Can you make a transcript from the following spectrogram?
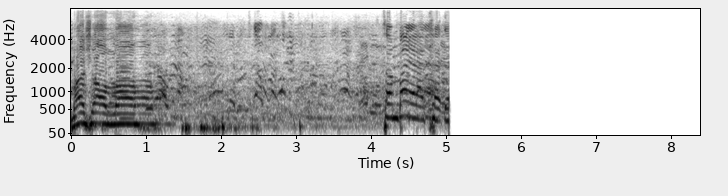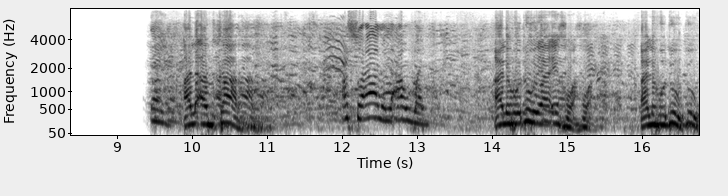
Masha Allah tambaya ta الأذكار. السؤال الأول. الهدوء يا إخوة. الهدوء.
